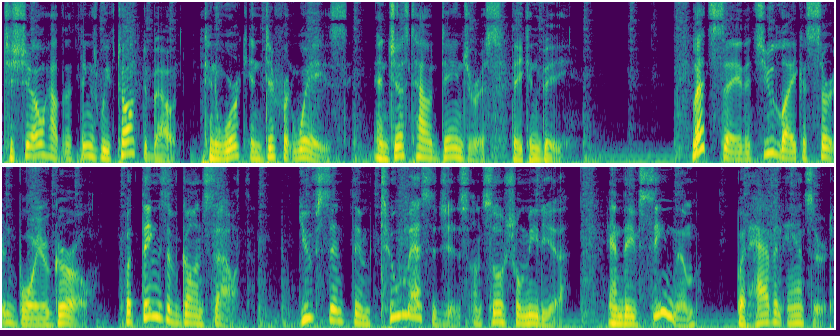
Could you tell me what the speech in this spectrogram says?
to show how the things we've talked about can work in different ways and just how dangerous they can be. Let's say that you like a certain boy or girl, but things have gone south. You've sent them two messages on social media, and they've seen them, but haven't answered.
